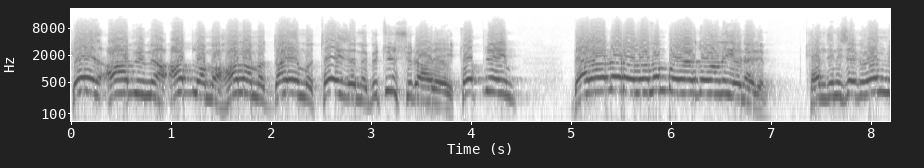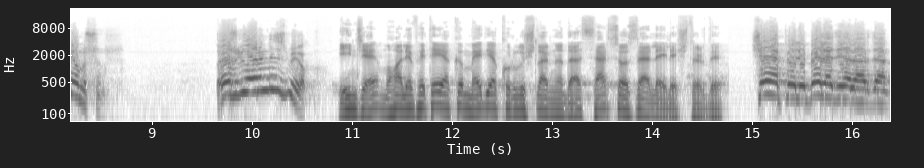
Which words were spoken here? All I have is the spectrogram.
Gelin abimi, ablamı, halamı, dayımı, teyzemi, bütün sülaleyi toplayayım. Beraber olalım bu Erdoğan'ı yenelim. Kendinize güvenmiyor musunuz? Özgüveniniz mi yok? İnce, muhalefete yakın medya kuruluşlarını da sert sözlerle eleştirdi. CHP'li belediyelerden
